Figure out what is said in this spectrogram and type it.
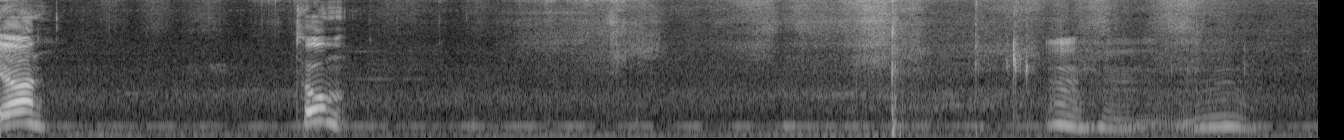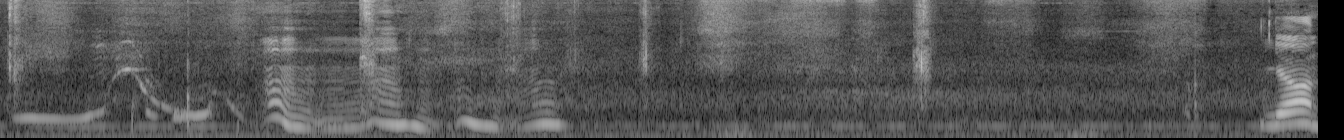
อื้อนทุ่มอือหืออืมอืมอืมอืมอืม โยน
